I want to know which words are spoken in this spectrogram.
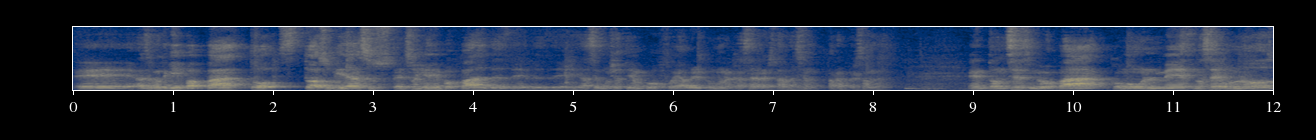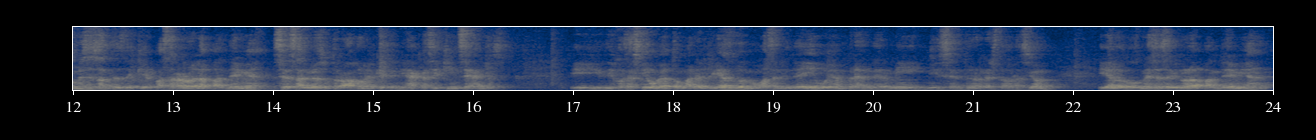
eh, hace cuenta que mi papá, toda su vida, el sueño de mi papá desde, desde hace mucho tiempo fue abrir como una casa de restauración para personas. Entonces mi papá, como un mes, no sé, uno o dos meses antes de que pasara lo de la pandemia, se salió de su trabajo en el que tenía casi 15 años. Y dijo, ¿sabes qué? Voy a tomar el riesgo, me voy a salir de ahí, voy a emprender mi, mi centro de restauración. Y a los dos meses se vino la pandemia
